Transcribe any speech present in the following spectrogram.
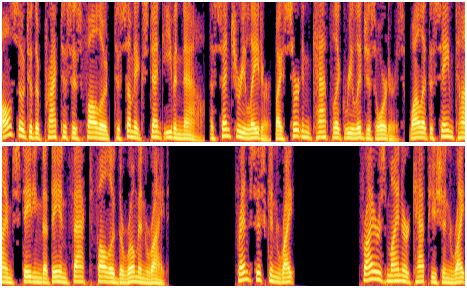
Also to the practices followed to some extent even now, a century later by certain Catholic religious orders, while at the same time stating that they in fact followed the Roman Rite. Franciscan Rite. Friars Minor Capuchin Rite.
